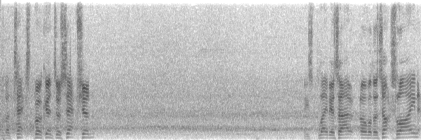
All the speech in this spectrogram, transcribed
And a textbook interception. He's played it out over the touchline,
